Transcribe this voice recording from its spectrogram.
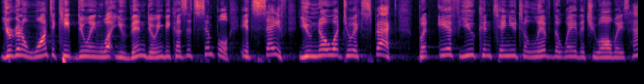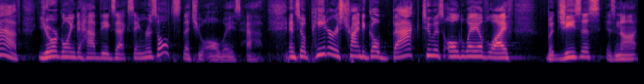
You're going to want to keep doing what you've been doing because it's simple, it's safe, you know what to expect. But if you continue to live the way that you always have, you're going to have the exact same results that you always have. And so Peter is trying to go back to his old way of life, but Jesus is not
